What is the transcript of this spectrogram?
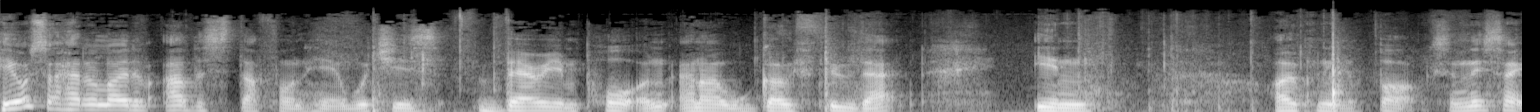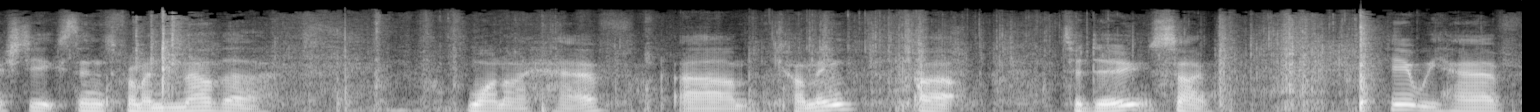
He also had a load of other stuff on here, which is very important, and I will go through that in opening the box. And this actually extends from another one I have um, coming uh, to do. So here we have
